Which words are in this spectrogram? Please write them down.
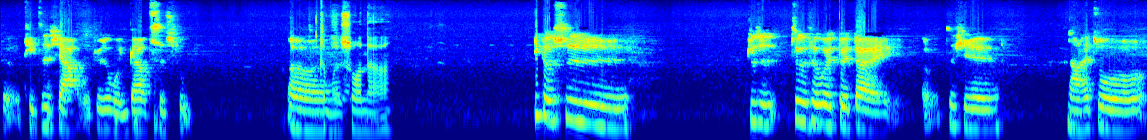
的体制下，我觉得我应该要吃素。呃，怎么说呢？一个是，就是这个社会对待呃这些拿来做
